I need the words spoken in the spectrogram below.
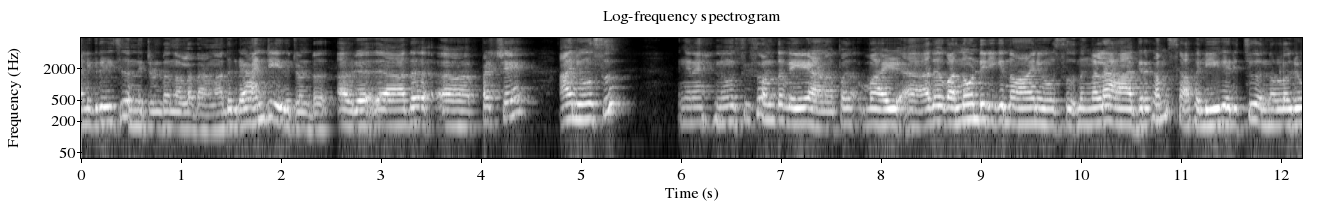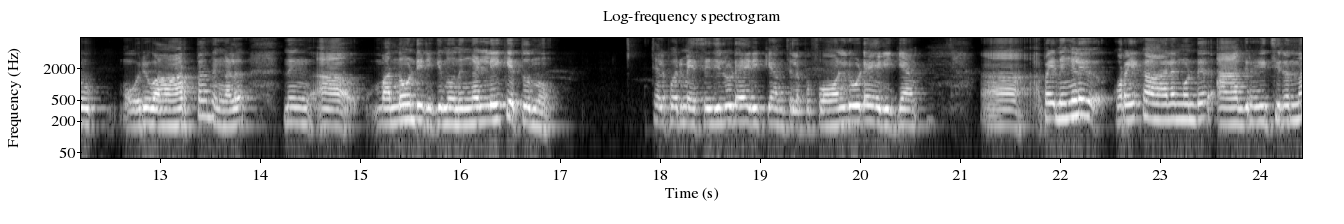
അനുഗ്രഹിച്ചു തന്നിട്ടുണ്ട് എന്നുള്ളതാണ് അത് ഗ്രാൻഡ് ചെയ്തിട്ടുണ്ട് അവർ അത് പക്ഷേ ആ ന്യൂസ് ഇങ്ങനെ news is on the way ആണ് അപ്പം വഴി അത് വന്നുകൊണ്ടിരിക്കുന്നു ആ ന്യൂസ് നിങ്ങളുടെ ആഗ്രഹം സഫലീകരിച്ചു എന്നുള്ളൊരു ഒരു വാർത്ത നിങ്ങൾ വന്നുകൊണ്ടിരിക്കുന്നു നിങ്ങളിലേക്ക് എത്തുന്നു ചിലപ്പോൾ ഒരു മെസ്സേജിലൂടെ ആയിരിക്കാം ചിലപ്പോൾ ഫോണിലൂടെ ആയിരിക്കാം അപ്പം നിങ്ങൾ കുറേ കാലം കൊണ്ട് ആഗ്രഹിച്ചിരുന്ന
